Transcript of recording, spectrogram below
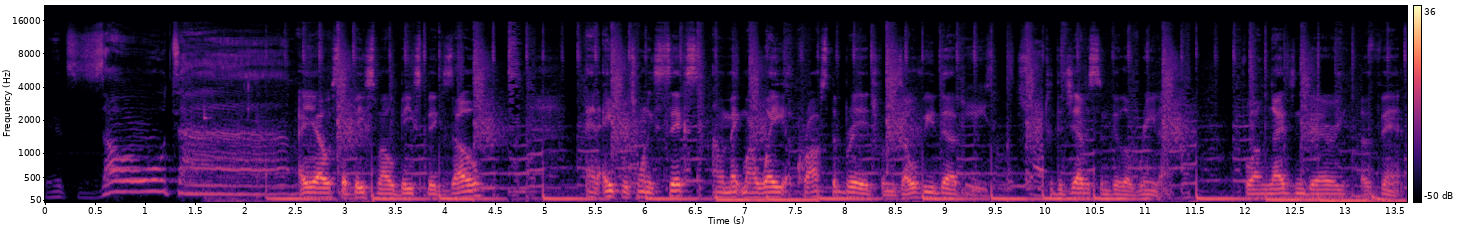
It's Zoe time. Hey yo, it's the Beast Mode Beast Big Zoe. And April 26th, I'm gonna make my way across the bridge from Zoe VW to the Jeffersonville Arena for a legendary event.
